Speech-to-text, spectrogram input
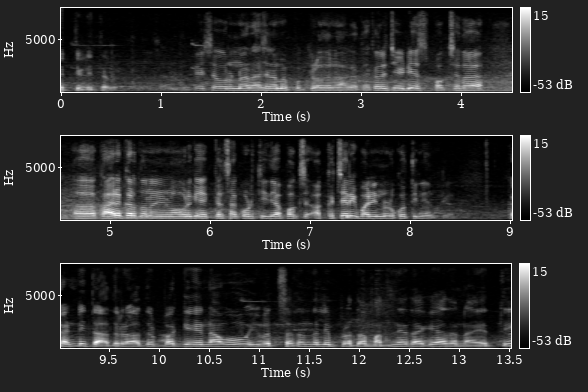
ಎತ್ತಿಡಿತೇವೆ. ವೆಂಕಟೇಶ್ ಅವ್ರನ್ನ ರಾಜೀನಾಮೆ ಕೇಳೋದನ್ನ ಆಗುತ್ತೆ. ಯಾಕಂದರೆ ಜೆ ಡಿ ಎಸ್ ಪಕ್ಷದ ಕಾರ್ಯಕರ್ತನ ನೀನು ಅವರಿಗೆ ಕೆಲಸ ಕೊಡ್ತಿದ್ಯಾ? ಪಕ್ಷ ಆ ಕಚೇರಿಗೆ ಬಾ ನೀನು ಅಂತ ಅಂತೇಳಿ ಖಂಡಿತ. ಅದ್ರ ಅದ್ರ ಬಗ್ಗೆ ನಾವು ಇವತ್ತು ಸದನದಲ್ಲಿ ಪ್ರಥಮ ಮೊದಲನೇದಾಗಿ ಅದನ್ನು ಎತ್ತಿ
